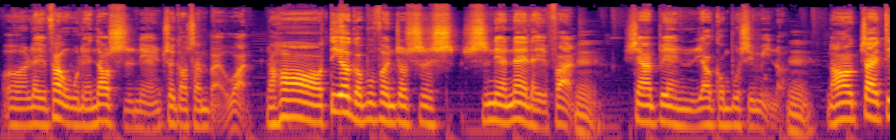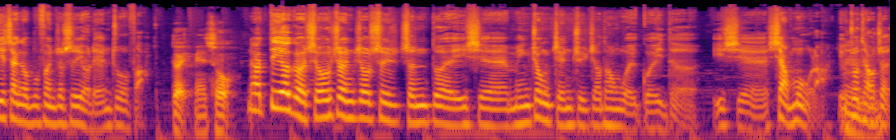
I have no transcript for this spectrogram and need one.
呃，累犯五年到十年，最高三百万。然后第二个部分就是十十年内累犯，嗯现在变要公布姓名了。嗯，然后在第三个部分就是有连坐法。对，没错。那第二个修正就是针对一些民众检举交通违规的一些项目啦，有做调整。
